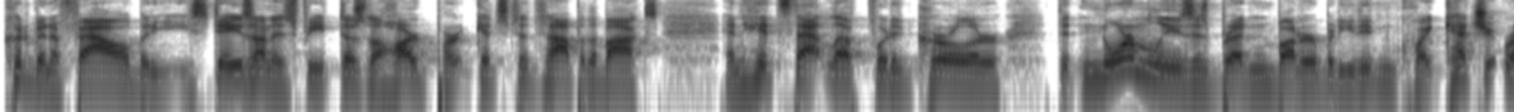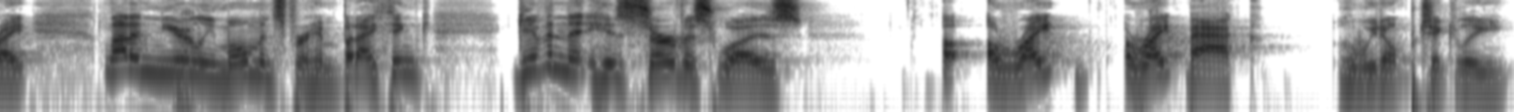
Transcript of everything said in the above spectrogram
could have been a foul, but he stays on his feet, does the hard part, gets to the top of the box, and hits that left-footed curler that normally is his bread and butter, but he didn't quite catch it right. A lot of nearly moments for him, but I think given that his service was a, a right a right back who we don't particularly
